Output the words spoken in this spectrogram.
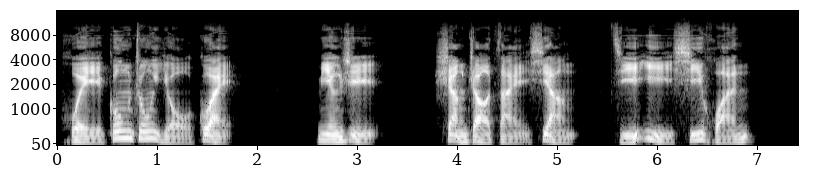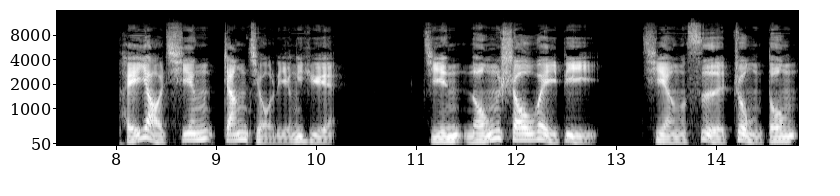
会宫中有怪。明日，上诏宰相。即意西还。裴耀卿、张九龄曰：“今农收未毕，请祀仲冬。”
